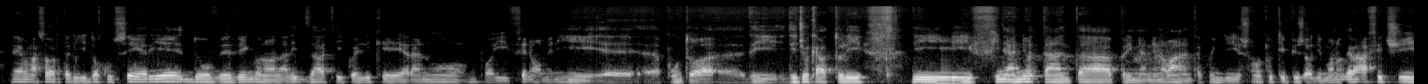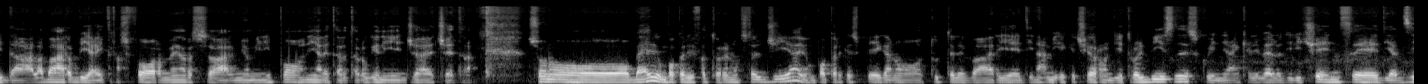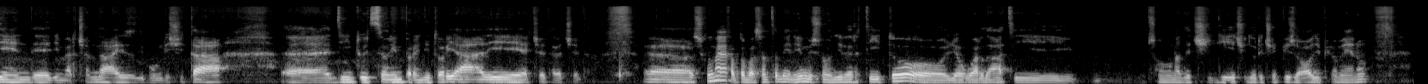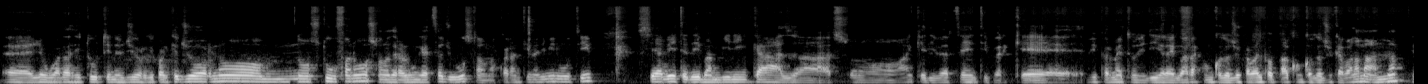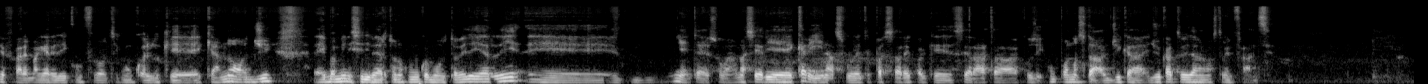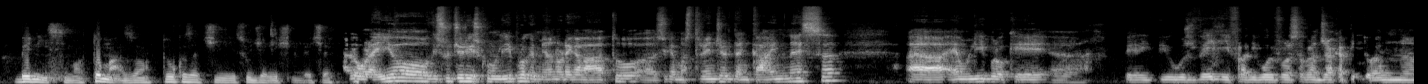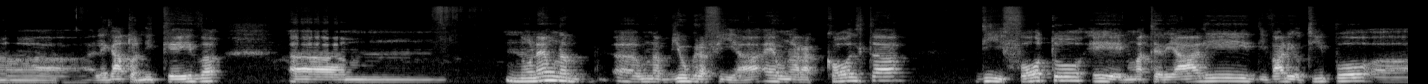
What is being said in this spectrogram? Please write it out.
è una sorta di docu-serie dove vengono analizzati quelli che erano un po' i fenomeni eh, appunto eh, dei, dei, giocattoli di fine anni 80, primi anni 90, quindi sono tutti episodi monografici, dalla Barbie ai Transformers, al mio mini pony, alle tartarughe ninja, eccetera. Sono belli un po' per il fattore nostalgia e un po' perché spiegano tutte le varie dinamiche che c'erano dietro il business, quindi anche a livello di licenze, di aziende, di merchandise, di pubblicità pubblicità, eh, di intuizioni imprenditoriali, eccetera, eccetera. Eh, secondo me è fatto abbastanza bene, io mi sono divertito, li ho guardati sono una dec- 10-12 episodi più o meno, eh, li ho guardati tutti nel giro di qualche giorno, non stufano, sono della lunghezza giusta, una quarantina di minuti. Se avete dei bambini in casa sono anche divertenti perché vi permettono di dire guarda con cosa giocava il papà, con cosa giocava la mamma e fare magari dei confronti con quello che, che hanno oggi. Eh, I bambini si divertono comunque molto a vederli e niente, insomma è una serie carina se volete passare qualche serata così, un po' nostalgica e giocatori della nostra infanzia. Benissimo. Tommaso, tu cosa ci suggerisci invece? Allora, io vi suggerisco un libro che mi hanno regalato, uh, si chiama Stranger Than Kindness, uh, è un libro che uh, per i più svegli fra di voi forse avranno già capito, è, un, è legato a Nick Cave. Um, non è una, una biografia, è una raccolta di foto e materiali di vario tipo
